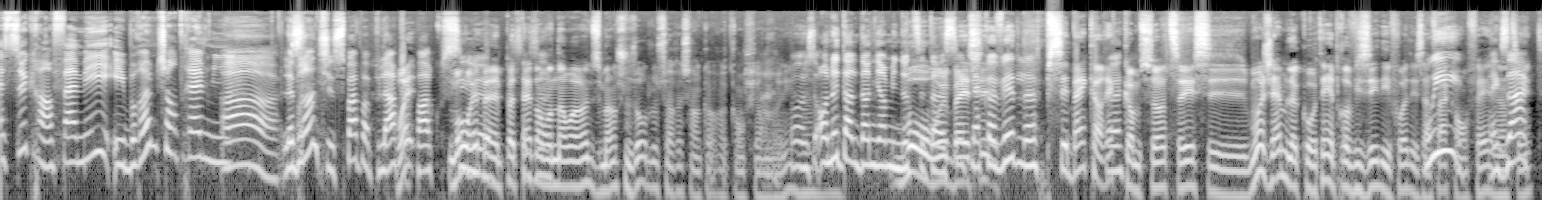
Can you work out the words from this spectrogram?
à sucre en famille et brunch entre amis. Ah, le brunch est super populaire pour Ouais. Pâques aussi. Bon, oui, ben, peut-être on va en avoir un dimanche. Nous autres, là, ça reste encore confirmé. Ouais, On est dans le dernière minute, Bon, c'est ben, avec la COVID. Là. Puis c'est bien correct Ouais. comme ça, tu sais. c'est- Moi, j'aime le côté improvisé des fois des affaires Oui, qu'on fait. exact.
